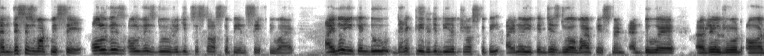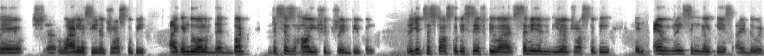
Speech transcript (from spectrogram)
and this is what we say always always do rigid cystoscopy and safety wire i know you can do directly rigid ureteroscopy i know you can just do a wire placement and do a, a railroad or a, a uh, wireless ureteroscopy i can do all of that but this is how you should train people rigid cystoscopy safety wire semi-rigid ureteroscopy in every single case i do it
